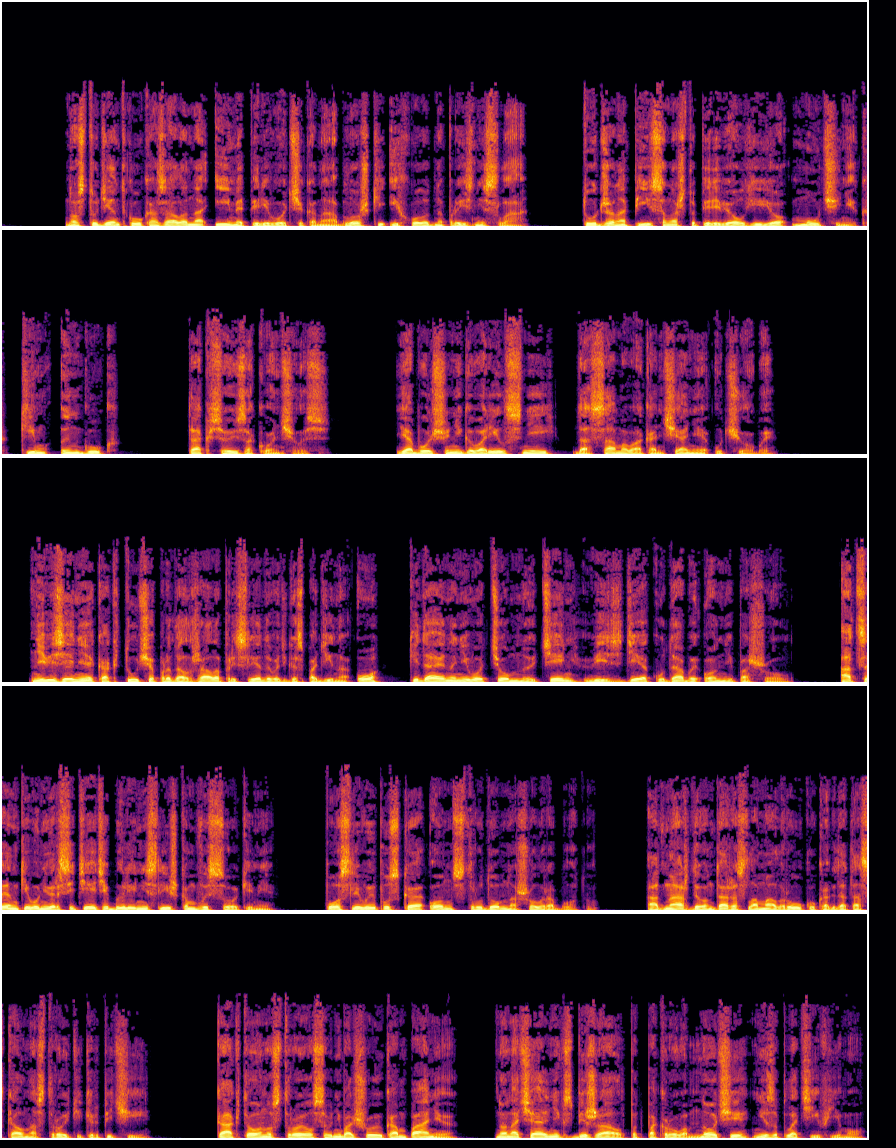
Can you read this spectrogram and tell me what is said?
Но студентка указала на имя переводчика на обложке и холодно произнесла. Тут же написано, что перевел ее мученик Ким Ингук. Так все и закончилось. Я больше не говорил с ней до самого окончания учебы. Невезение, как туча, продолжало преследовать господина О, кидая на него темную тень везде, куда бы он ни пошел. Оценки в университете были не слишком высокими. После выпуска он с трудом нашел работу. Однажды он даже сломал руку, когда таскал на стройке кирпичи. Как-то он устроился в небольшую компанию, но начальник сбежал под покровом ночи, не заплатив ему.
